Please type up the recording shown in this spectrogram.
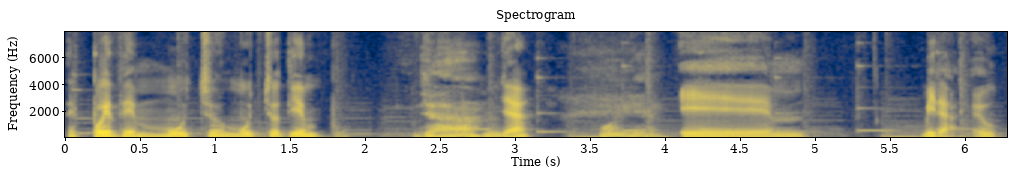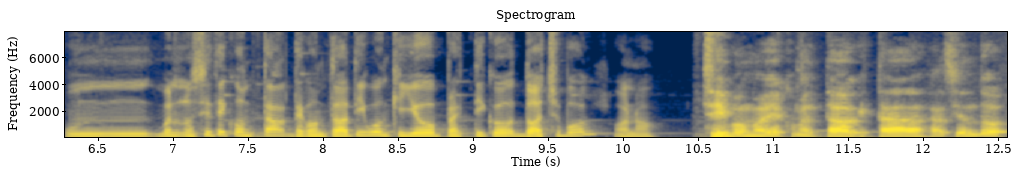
después de mucho, mucho tiempo. Ya, ¿Ya? muy bien. Eh, mira, eh, un, bueno, no sé si te he contado, te he contado a ti, weón, que yo practico dodgeball o no. Sí, pues me habías comentado que estabas haciendo,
